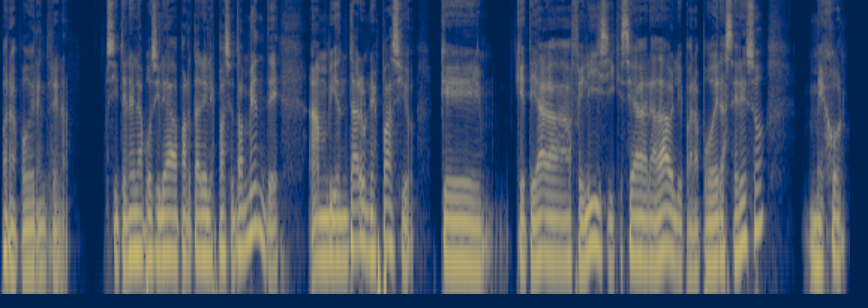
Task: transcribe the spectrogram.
para poder entrenar. Si tenés la posibilidad de apartar el espacio también, de ambientar un espacio que, que te haga feliz y que sea agradable para poder hacer eso, mejor.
